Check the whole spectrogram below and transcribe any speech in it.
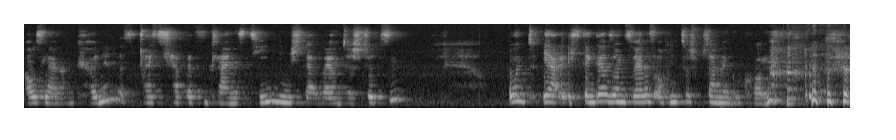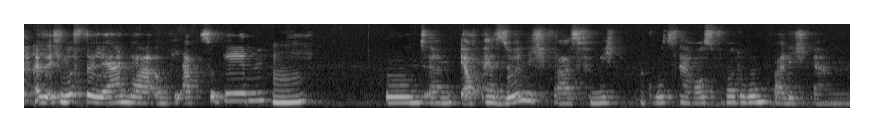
auslagern können. Das heißt, ich habe jetzt ein kleines Team, die mich dabei unterstützen. Und ja, ich denke, sonst wäre das auch nie zustande gekommen. also ich musste lernen, da irgendwie abzugeben. Mhm. Und ähm, ja, auch persönlich war es für mich eine große Herausforderung, weil ich ähm,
